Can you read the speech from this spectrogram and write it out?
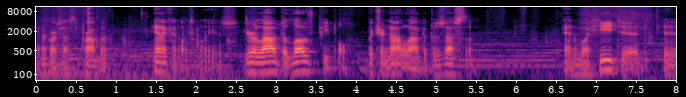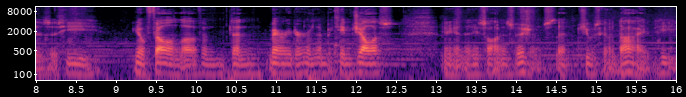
And of course, that's the problem Anakin ultimately is you're allowed to love people, but you're not allowed to possess them. And what he did is that he, you know, fell in love and then married her and then became jealous. And then he saw in his visions that she was going to die. He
